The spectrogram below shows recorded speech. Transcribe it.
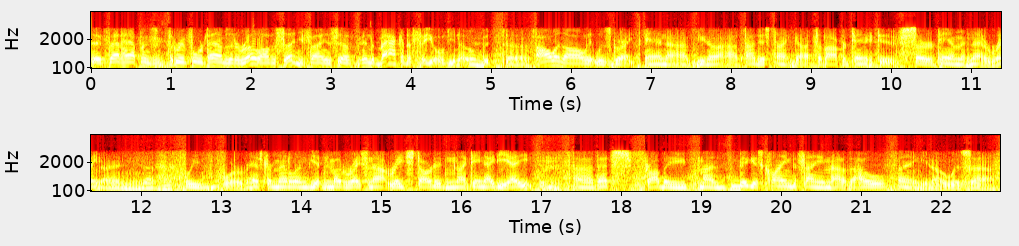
if that happens three or four times in a row, all of a sudden you find yourself in the back of the field. You know, but uh, all in all, it was great, and uh, you know I, I just thank God for the opportunity to serve Him in that arena, and uh, we were instrumental in getting motor racing outreach started in 1988. And, uh, that's probably my biggest claim to fame out of the whole thing. You know, was uh,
